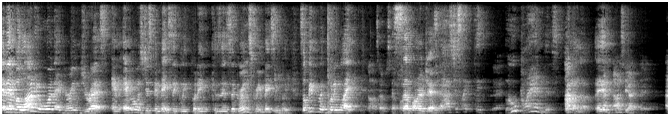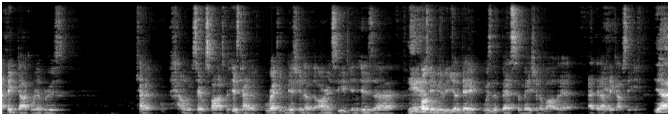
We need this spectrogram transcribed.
And then Melania wore that green dress, and everyone's just been basically putting because it's a green screen basically. Mm-hmm. So people have been putting like stuff, stuff on her dress. And I was just like, who planned this? I don't know. Honestly, I, I think Doc Rivers kind of I don't know if say response, but his kind of recognition of the RNC in his uh, yeah. post game interview the other day was the best summation of all of that that I think I've seen. Yeah,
